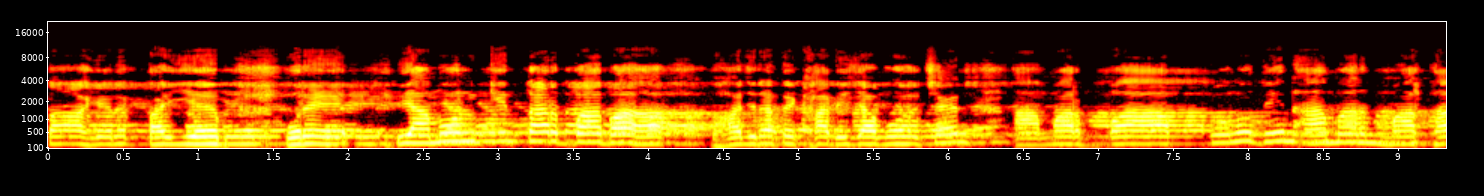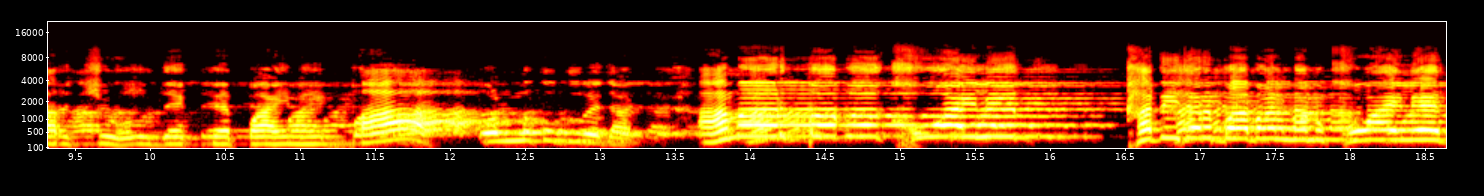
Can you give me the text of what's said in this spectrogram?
তাহের তাইয়েব ওরে এমন কি তার বাবা? হাজরাতে খাদিজা বলছেন আমার বাপ কোনোদিন আমার মাথার চুল দেখতে পায়নি। বাপ অন্য তো দূরে যাক। আমার বাবা খোয়াইলেন খাদিজার বাবার নাম খোয়াইলেদ।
